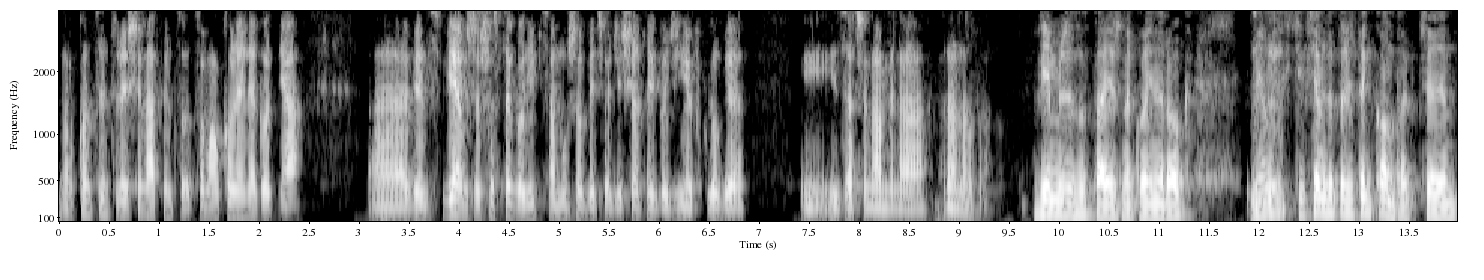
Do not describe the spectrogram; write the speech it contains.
no, koncentruję się na tym, co, co mam kolejnego dnia, e, więc wiem, że 6 lipca muszę być o 10 godzinie w klubie i, i zaczynamy na, na nowo. Wiemy, że zostajesz na kolejny rok. Miałem, chci- Chciałem zapytać o ten kontrakt, czy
